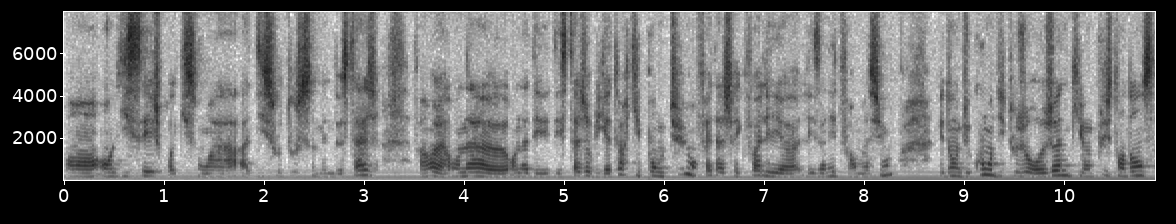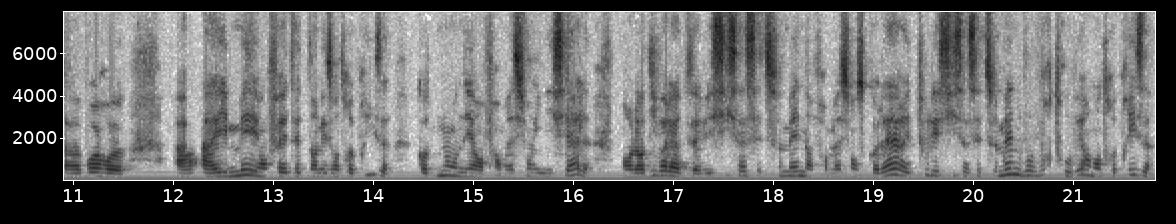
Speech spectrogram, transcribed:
En, lycée, je crois qu'ils sont à, 10 ou 12 semaines de stage. Enfin voilà, on a, euh, on a des, stages obligatoires qui ponctuent en fait à chaque fois les, euh, les, années de formation. Et donc du coup, on dit toujours aux jeunes qui ont plus tendance à avoir, euh, à, aimer en fait être dans les entreprises. Quand nous on est en formation initiale, on leur dit voilà, vous avez 6 à 7 semaines en formation scolaire et tous les 6 à 7 semaines, vous vous retrouvez en entreprise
